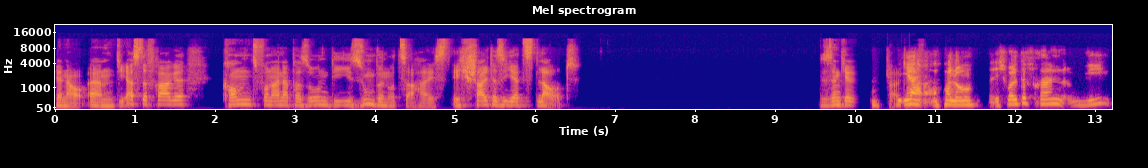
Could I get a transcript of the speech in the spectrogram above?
Genau. Ähm, die erste Frage, kommt von einer Person, die Zoom-Benutzer heißt. Ich schalte sie jetzt laut. Sie sind jetzt. Ja, hallo. Ich wollte fragen, wie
